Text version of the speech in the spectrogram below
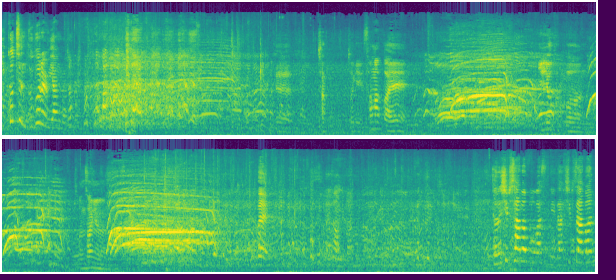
이 꽃은 누구를 위한 거죠? 그 작, 저기 성악과에 16학번 전상현 네. 감사합니다. 저는 14번 뽑았습니다. 14번.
